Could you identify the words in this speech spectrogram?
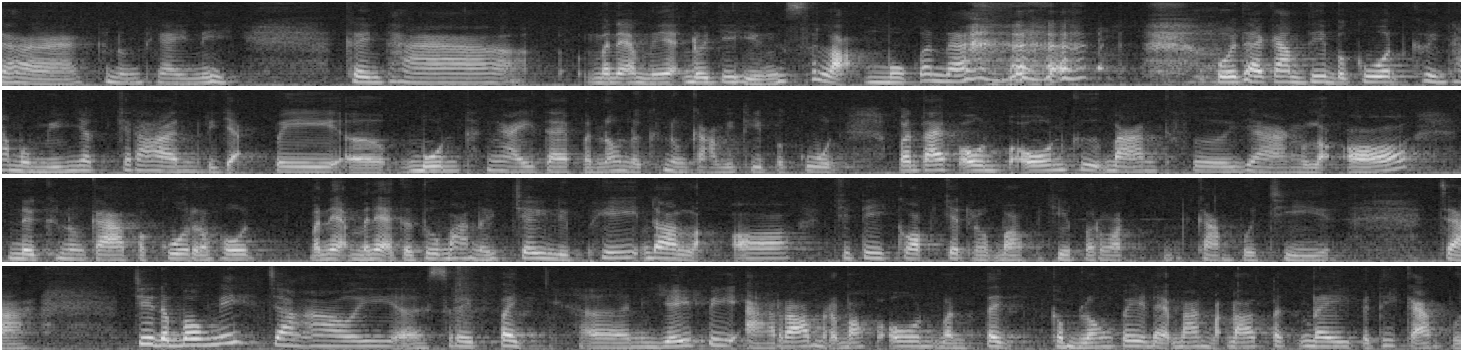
ចាក្នុងថ្ងៃនេះឃើញថាម្នាក់ម្នាក់ដូចជារៀងស្លក់មុខណាព្រោះតែកម្មវិធីប្រកួតឃើញថាមមាញឹកច្រើនរយៈពេល4ថ្ងៃតែប៉ុណ្ណោះនៅក្នុងកម្មវិធីប្រកួតប៉ុន្តែបងប្អូនគឺបានធ្វើយ៉ាងល្អនៅក្នុងការប្រកួតរហូតម្នាក់ម្នាក់ទទួលបាននៅជ័យលាភីដ៏ល្អជាទីគាប់ចិត្តរបស់ប្រជាពលរដ្ឋកម្ពុជាចា ជាដំបូងនេះចង់ឲ្យស្រីពេជ្រនិយាយពីអារម្មណ៍របស់ប្អូនបន្តិចកំឡុងពេលដែលបានមកដល់ទឹកដីប្រទេសកម្ពុ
